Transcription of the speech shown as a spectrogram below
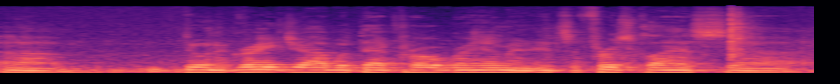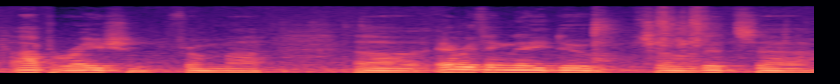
um, doing a great job with that program, and it's a first-class uh, operation from uh, uh, everything they do. So that's, uh,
